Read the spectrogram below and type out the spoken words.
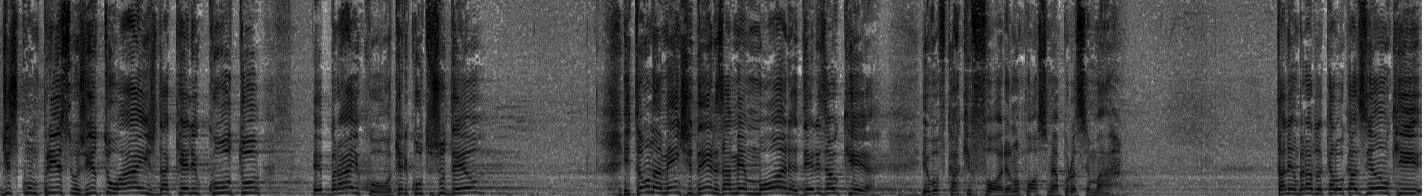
descumprissem os rituais daquele culto hebraico, aquele culto judeu. Então, na mente deles, a memória deles é o que? Eu vou ficar aqui fora, eu não posso me aproximar. Está lembrado daquela ocasião que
